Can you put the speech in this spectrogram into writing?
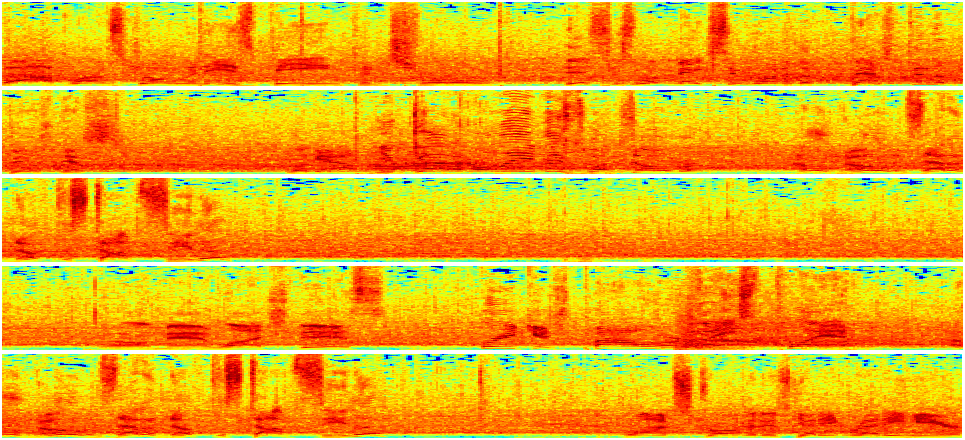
Wow, Braun Strowman is being controlled. This is what makes him one of the best in the business. Look out. You got to believe this one's over. I don't know. Is that enough to stop Cena? Oh, man, watch this. Freakish power. Face plant. I don't know. Is that enough to stop Cena? Braun Strowman is getting ready here.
